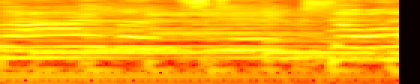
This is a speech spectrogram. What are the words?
silence takes over.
